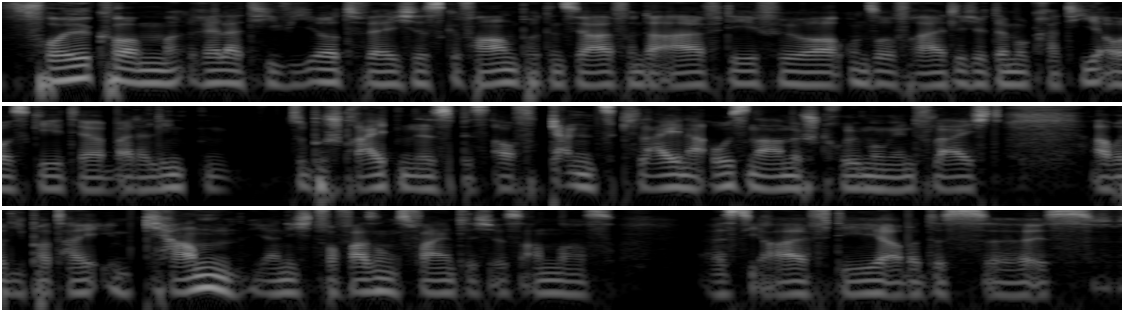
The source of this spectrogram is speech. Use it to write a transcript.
vollkommen relativiert, welches Gefahrenpotenzial von der AfD für unsere freiheitliche Demokratie ausgeht, der bei der Linken zu bestreiten ist, bis auf ganz kleine Ausnahmeströmungen vielleicht. Aber die Partei im Kern ja nicht verfassungsfeindlich ist, anders als die AfD. Aber das äh, ist,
